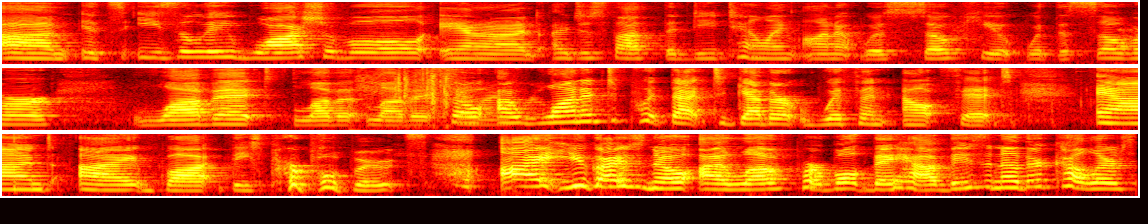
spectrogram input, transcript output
Um, it's easily washable and I just thought the detailing on it was so cute with the silver love it love it love it so i wanted to put that together with an outfit and I bought these purple boots. I, you guys know I love purple. They have these in other colors,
